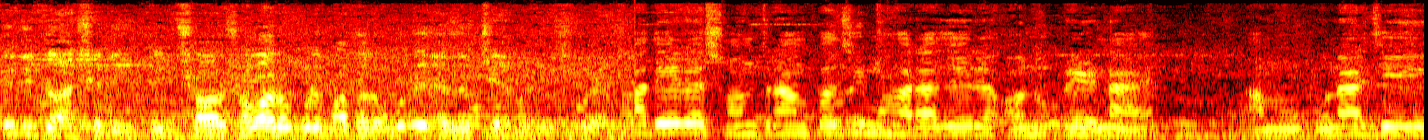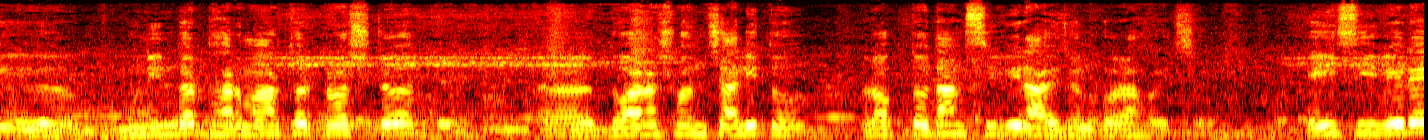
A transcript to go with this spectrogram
তিনি তো আসেনি। তিনি সবার- সবার উপরে মাথার উপরে অ্যাজ এ চেয়ারম্যান হিসেবে আমাদের সন্ত রামপালজি মহারাজের অনুপ্রেরণায় ওনার যে মুনিন্দর ধর্মার্থ ট্রাস্ট দ্বারা সঞ্চালিত রক্তদান শিবির আয়োজন করা হয়েছে। এই শিবিরে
